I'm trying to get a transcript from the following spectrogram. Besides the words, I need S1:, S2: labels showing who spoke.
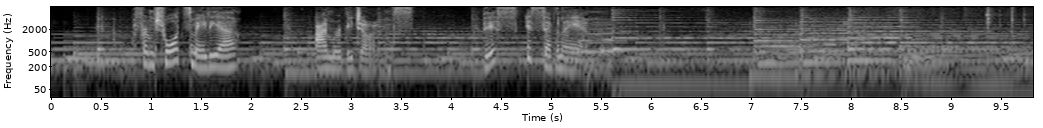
S1: From Schwartz Media, I'm Ruby Jones. This is 7am.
